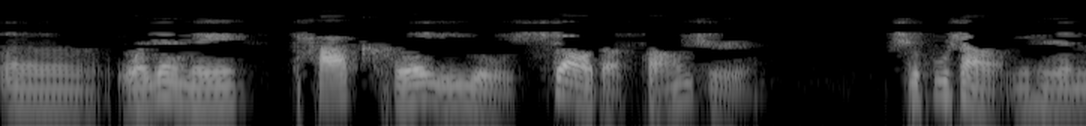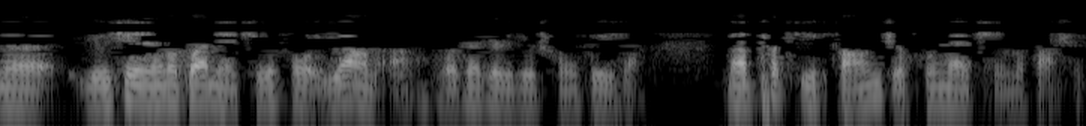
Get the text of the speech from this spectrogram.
嗯，我认为它可以有效的防止知乎上那些人的有些人的观点其实和我一样的啊，我在这里就重复一下，那它可以防止婚外情的发生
